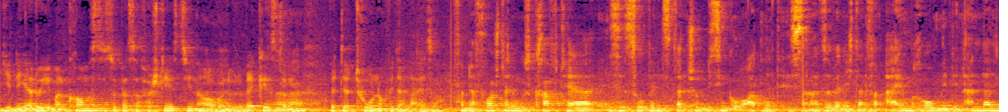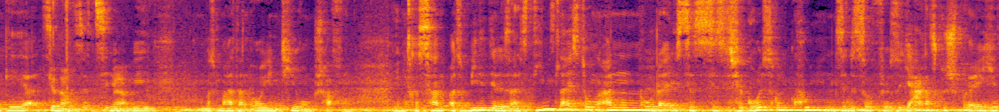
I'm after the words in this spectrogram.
je näher du jemanden kommst, desto besser verstehst du ihn auch. Mhm. Wenn du weggehst, dann wird der Ton auch wieder leiser. Von der Vorstellungskraft her ist es so, wenn es dann schon ein bisschen geordnet ist. Also wenn ich dann von einem Raum in den anderen gehe, als genau. jetzt irgendwie, ja. muss man halt dann Orientierung schaffen. Interessant. Also bietet ihr das als Dienstleistung an oder ist es für größere Kunden? Sind es so für so Jahresgespräche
